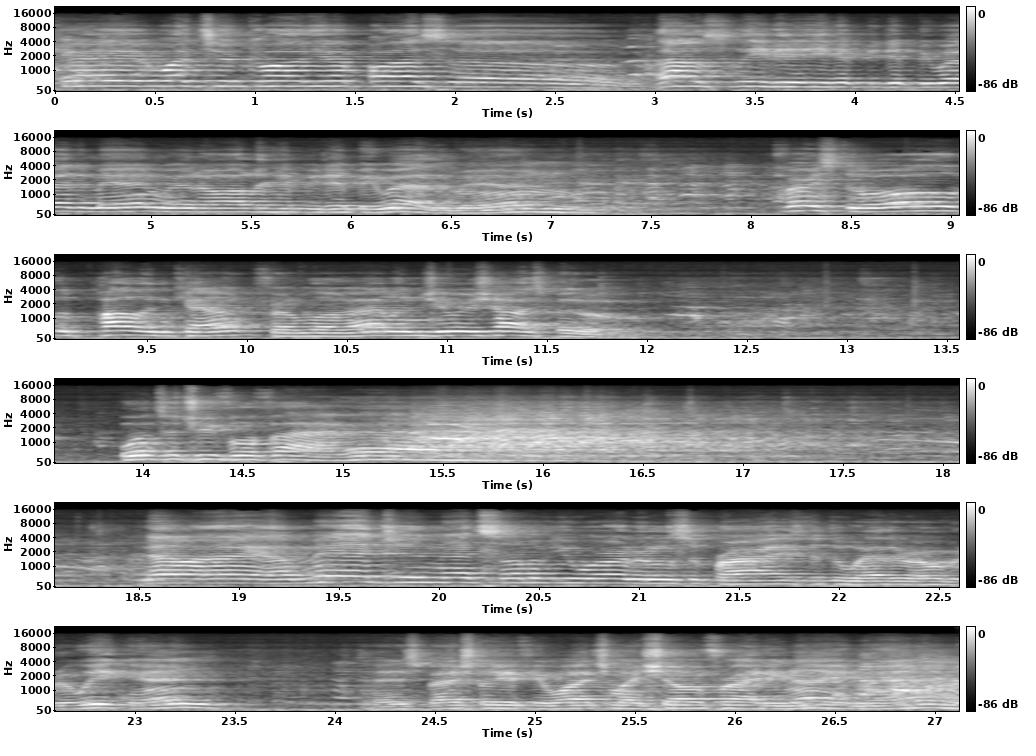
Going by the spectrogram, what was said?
¿Qué, what you call your pasa? Al Sleet here, you hippy dippy weatherman with all the hippy dippy weatherman. First of all, the pollen count from Long Island Jewish Hospital. One, two, three, four, five. Now, I imagine that some of you were a little surprised at the weather over the weekend, especially if you watch my show Friday night, man.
